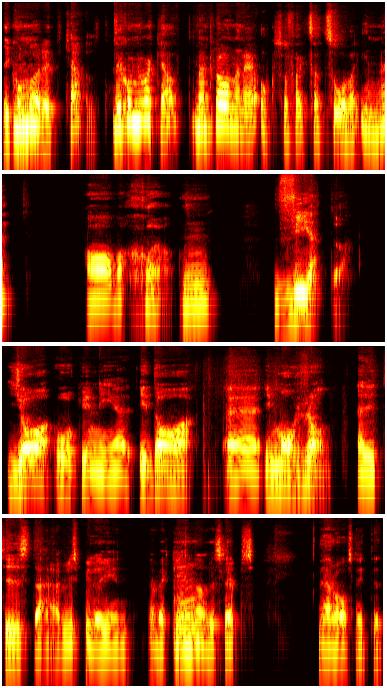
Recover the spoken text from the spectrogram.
Det kommer Mm. vara rätt kallt. Det kommer vara kallt, men planen är också faktiskt att sova inne. Ja, vad skönt. Mm. Vet du? Jag åker ner idag, eh, imorgon är det tisdag här. Vi spelar in en vecka Mm. innan det släpps, det här avsnittet.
